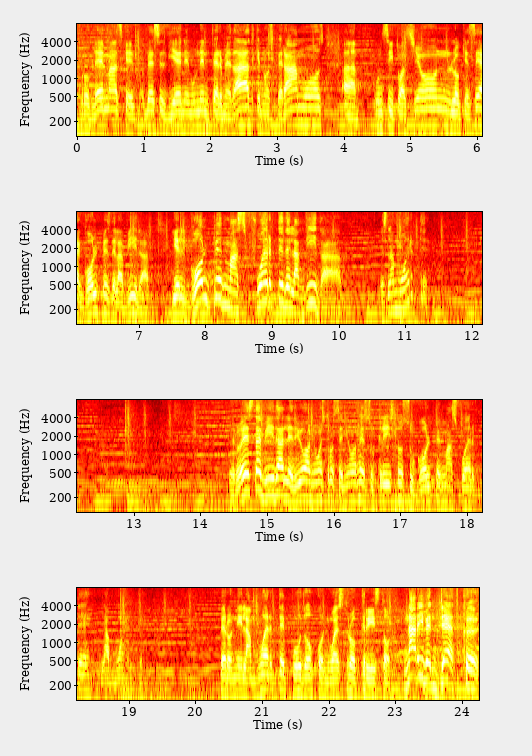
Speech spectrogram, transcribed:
problemas que a veces vienen, una enfermedad que no esperamos, ah, una situación, lo que sea, golpes de la vida. Y el golpe más fuerte de la vida es la muerte. Pero esta vida le dio a nuestro Señor Jesucristo su golpe más fuerte, la muerte. Pero ni la muerte pudo con nuestro Cristo. Not even death could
